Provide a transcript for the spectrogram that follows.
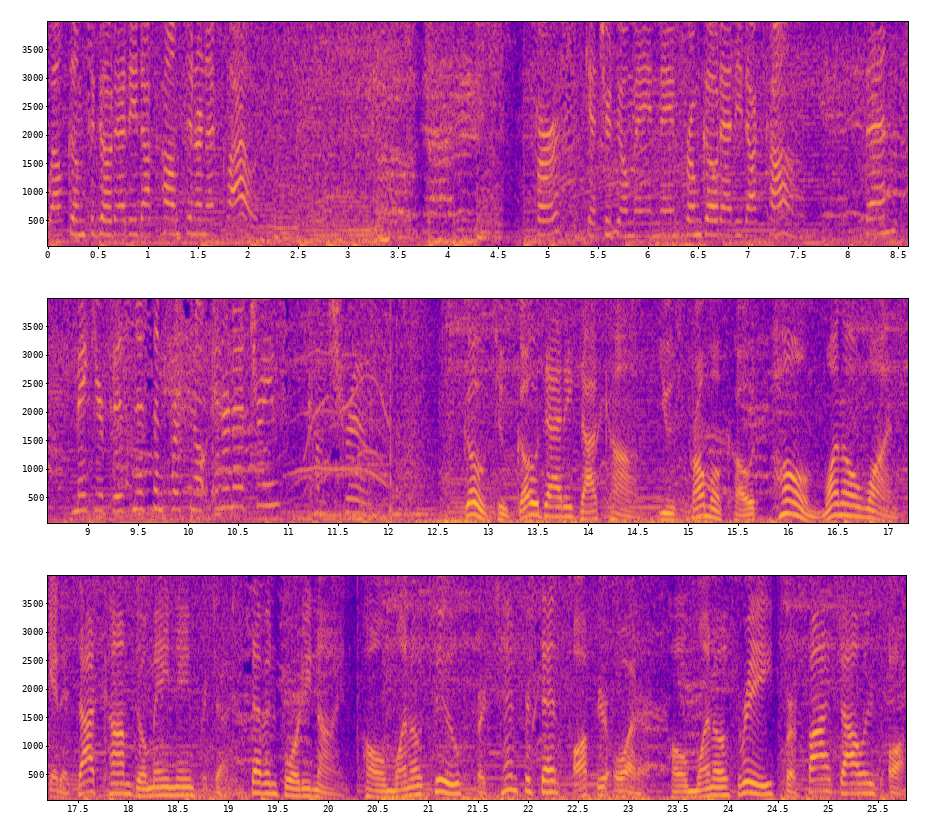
Welcome to GoDaddy.com's Internet Cloud. First, get your domain name from GoDaddy.com. Then, make your business and personal internet dreams come true. Go to GoDaddy.com. Use promo code HOME101. Get a .com domain name for just $7.49. Home102 for 10% off your order. Home103 for $5 off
